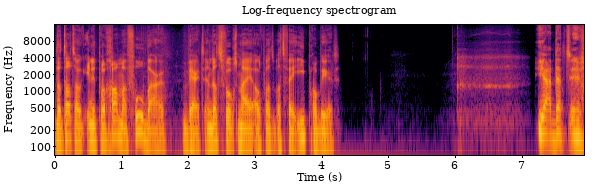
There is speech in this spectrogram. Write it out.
dat dat ook in het programma voelbaar werd. En dat is volgens mij ook wat, wat VI probeert. Ja, dat. Uh,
